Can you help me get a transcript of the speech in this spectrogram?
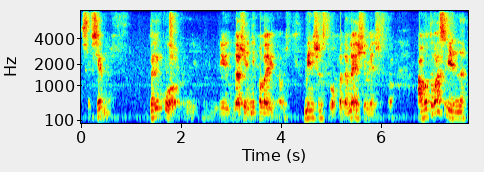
Совсем далеко, не, даже не половина, меньшинство, подавляющее меньшинство. А вот у вас видно,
